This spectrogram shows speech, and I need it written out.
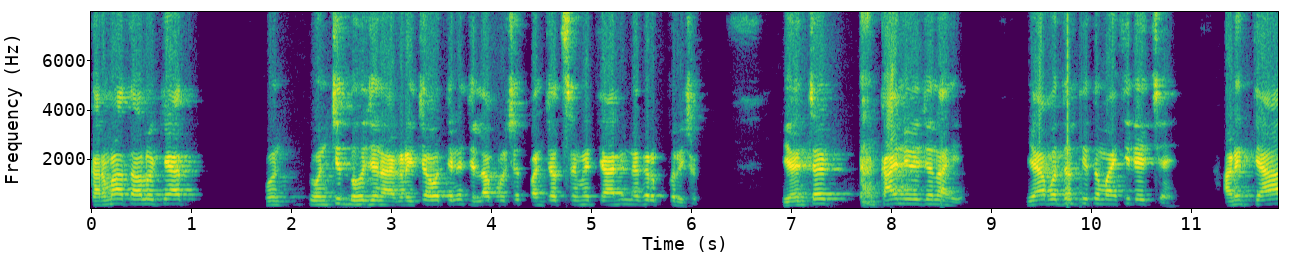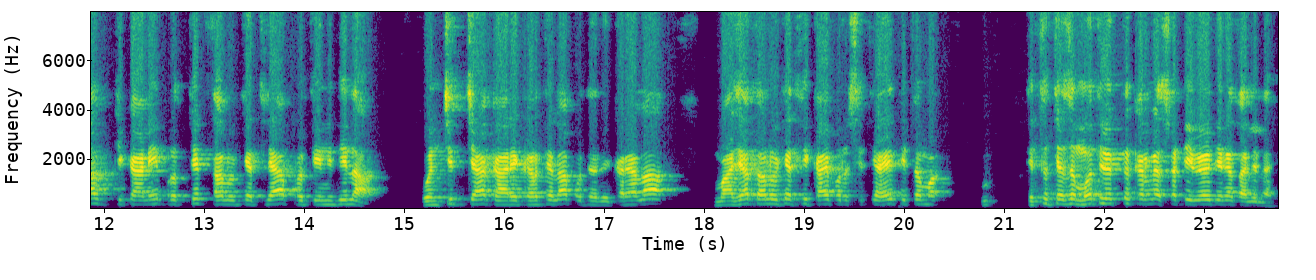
करमाळा तालुक्यात वन- वंचित बहुजन आघाडीच्या वतीने जिल्हा परिषद पंचायत समिती आणि नगर परिषद यांचं काय नियोजन आहे याबद्दल तिथं माहिती द्यायची आहे. आणि त्या ठिकाणी प्रत्येक तालुक्यातल्या प्रतिनिधीला वंचितच्या कार्यकर्त्याला पदाधिकाऱ्याला माझ्या तालुक्यातली काय परिस्थिती आहे तिथं तिथं त्याचं मत व्यक्त करण्यासाठी वेळ देण्यात आलेला आहे.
